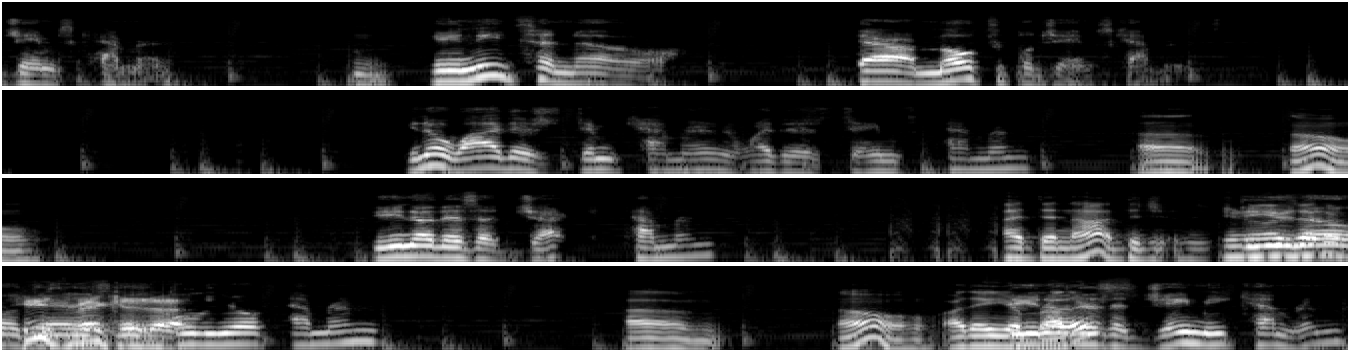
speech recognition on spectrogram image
James Cameron. Hmm. You need to know there are multiple James Camerons. You know why there's Jim Cameron and why there's James Cameron? Uh, no, Do you know there's a Jack Cameron? I did not. Did you? Did you Do know you know there's a. Julio Cameron? other- um, no. Are they your Do you know brothers? there's a Jamie Cameron?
